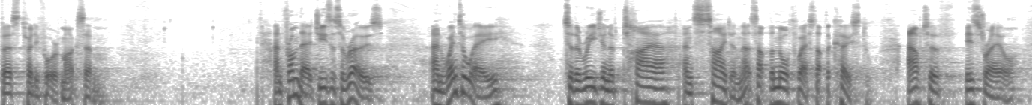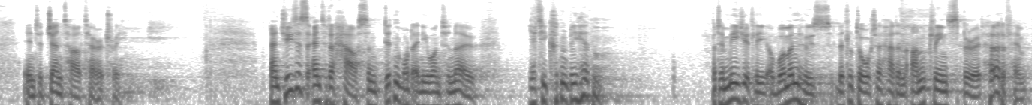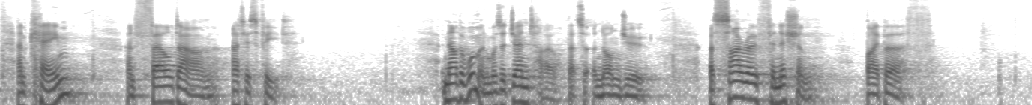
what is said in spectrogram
Verse 24 of Mark 7. And from there, Jesus arose and went away to the region of Tyre and Sidon. That's up the northwest, up the coast, out of Israel into Gentile territory. And Jesus entered a house and didn't want anyone to know, yet he couldn't be hidden. But immediately, a woman whose little daughter had an unclean spirit heard of him and came and fell down at his feet. Now, the woman was a Gentile, that's a non Jew, a Syro-Phoenician by birth.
